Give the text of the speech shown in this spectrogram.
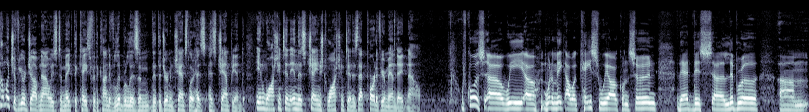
How much of your job now is to make the case for the kind of liberalism that the German Chancellor has, has championed in Washington, in this changed Washington? Is that part of your mandate now? Of course, uh, we uh, want to make our case. We are concerned that this uh, liberal um,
